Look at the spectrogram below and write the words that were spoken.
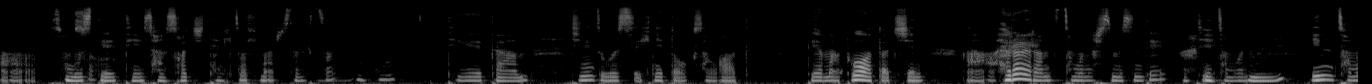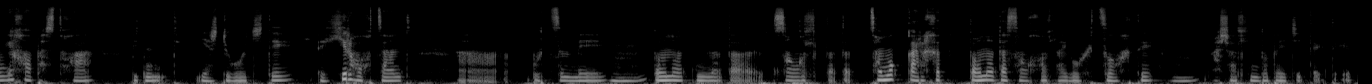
хүмүүстэй тийм сонсгож танилцуулмаар санагдсан. Тэгээд чиний зүгээс ихний дууг сонгоод тэгээ магадгүй одоо жишээ нь а, 22 онд цомог гарсан байсан те анхны нь энэ цомгийнхаа бас тухай бидэнд ярьж өгөөч те хэр хугацаанд бүтсэн бэ? Дуунууд нь одоо сонголт одоо цомог гаргахад дуунуудаа сонгох бол айгүй хэцүү бах те маш олон дуу байж идэг. Тэгээд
